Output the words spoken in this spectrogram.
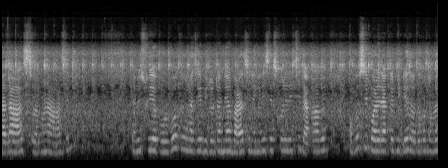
দাদা আসছে, এখন আসেনি। তো আমি শুয়ে পড়ব। তো আজকে ভিডিওটা আমি আর বাড়াচ্ছি না, এখানেই শেষ করে দিচ্ছি। দেখা হবে অবশ্যই পরের একটা ভিডিও। ততক্ষণ তোমরা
